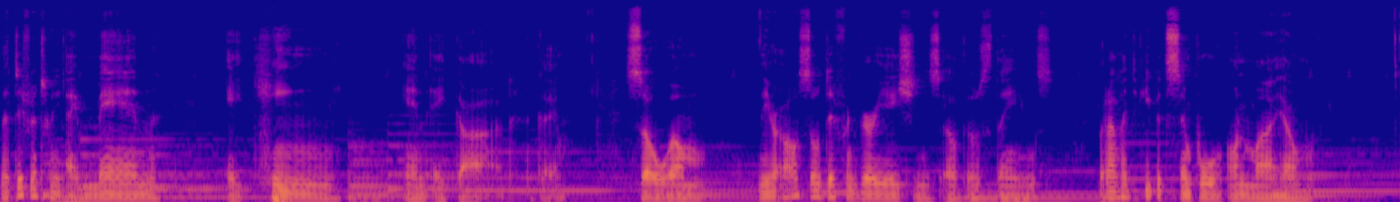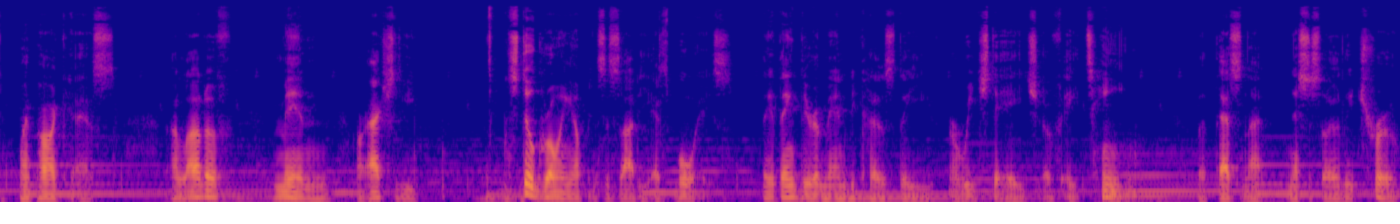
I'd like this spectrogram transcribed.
the difference between a man, a king, and a god. Okay, so um, there are also different variations of those things, but I like to keep it simple on my um my podcast. A lot of men are actually still growing up in society as boys. They think they're a man because they reach the age of 18 but that's not necessarily true.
